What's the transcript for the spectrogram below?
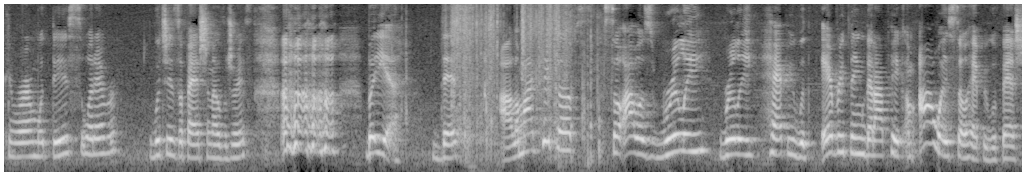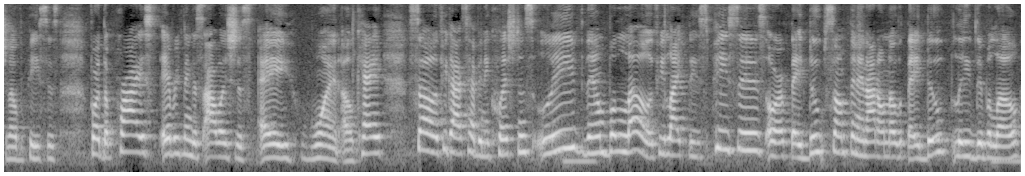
Can wear them with this, whatever, which is a Fashion Nova dress. but yeah, that's all of my pickups. So i was really really happy with everything that i pick. I'm always so happy with Fashion Nova pieces. For the price everything is always just a one okay? So if you guys have any questions leave them below. If you like these pieces or if they dupe something and i don't know what they dupe leave it below.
